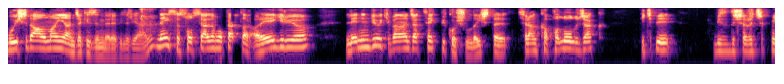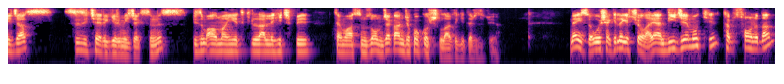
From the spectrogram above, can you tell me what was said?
Bu işi de Almanya ancak izin verebilir yani. Neyse sosyal demokratlar araya giriyor. Lenin diyor ki ben ancak tek bir koşulla işte tren kapalı olacak. Hiçbir biz dışarı çıkmayacağız. Siz içeri girmeyeceksiniz. Bizim Alman yetkililerle hiçbir temasımız olmayacak ancak o koşullarda gideriz diyor. Neyse o şekilde geçiyorlar. Yani diyeceğim o ki tabii sonradan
